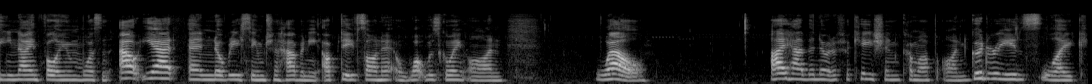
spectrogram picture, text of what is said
the ninth volume wasn't out yet and nobody seemed to have any updates on it and what was going on. Well, I had the notification come up on Goodreads like,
